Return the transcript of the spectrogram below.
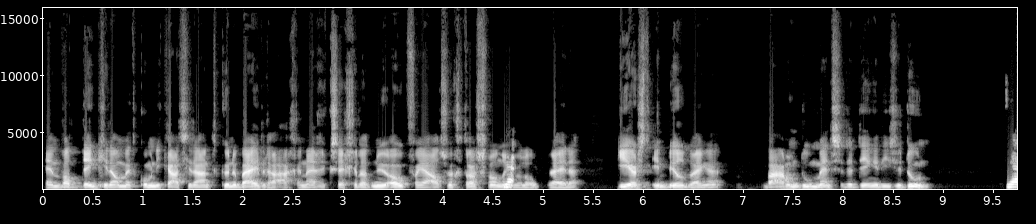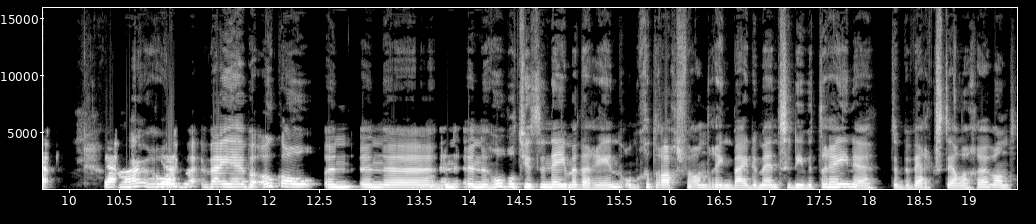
En wat denk je dan met communicatie daaraan te kunnen bijdragen? En eigenlijk zeg je dat nu ook: van ja, als we een gedragsverandering willen optreden, eerst in beeld brengen. Waarom doen mensen de dingen die ze doen? Ja. Ja. Maar Roy, wij hebben ook al een, een, uh, een, een hobbeltje te nemen daarin om gedragsverandering bij de mensen die we trainen te bewerkstelligen. Want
